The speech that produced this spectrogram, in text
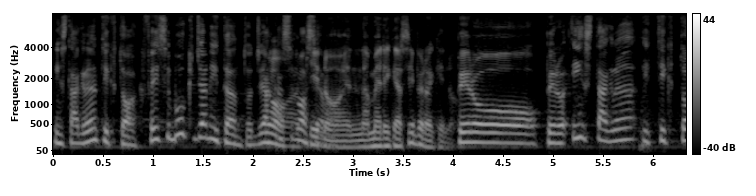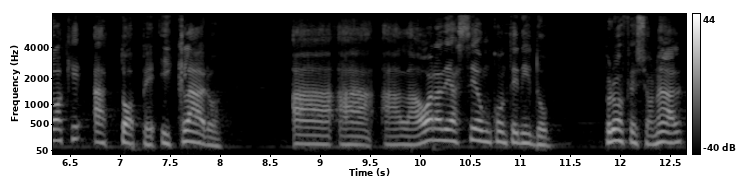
Instagram, TikTok, Facebook ya ni tanto, ya No, casi no aquí hacemos. no, en América sí, pero aquí no. Pero, pero Instagram y TikTok a tope. Y claro, a, a- a la hora de hacer un contenido profesional,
